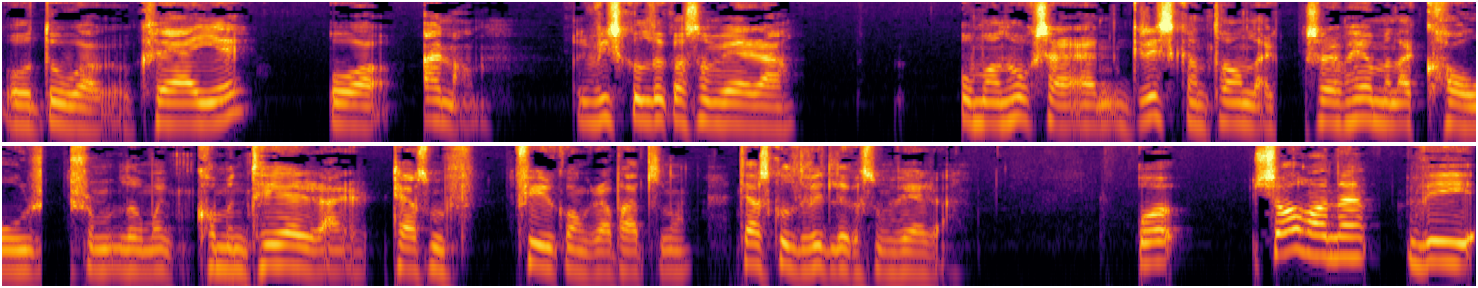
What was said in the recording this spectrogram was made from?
og doa og kveie og en mann. Vi skulle lukka som vera om man hoksar en griskan tonlag, så har man en kor som man kommenterar til som fyra gånger av allan. Det skulle vi lukka som vera. Og sjálvande vi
